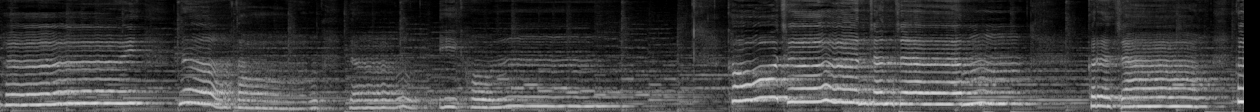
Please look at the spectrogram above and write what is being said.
เผยหน้าต่างนางอีกคน กระจ่างกล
